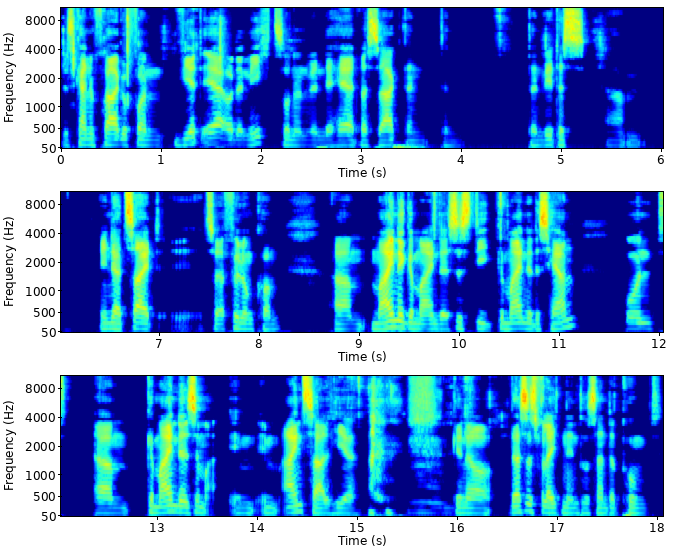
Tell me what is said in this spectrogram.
ist keine Frage von, wird er oder nicht, sondern wenn der Herr etwas sagt, dann, dann, dann wird es ähm, in der Zeit äh, zur Erfüllung kommen ähm, meine Gemeinde, es ist die Gemeinde des Herrn und ähm, Gemeinde ist im, im, im Einzahl hier. Mhm. genau, das ist vielleicht ein interessanter Punkt.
